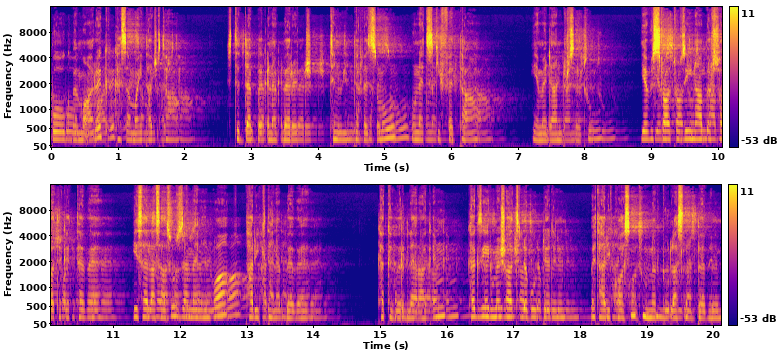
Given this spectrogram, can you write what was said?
በወግ በማዕረግ ከሰማይ ታጭታ ስትጠበቅ ነበረች። ትንቢት ተፈጽሞ እውነት እስኪፈታ የመዳን ድርሰቱ የብስራቱ ዜና በእርሷ ተከተበ። የሰላሳ ሶስት ዘመን እንባ ታሪክ ተነበበ። ከክብር ለራቅን ከእግዜር መሻት ለጎደልን በታሪኳ ስንቱን መርዶ ላስነበብን።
